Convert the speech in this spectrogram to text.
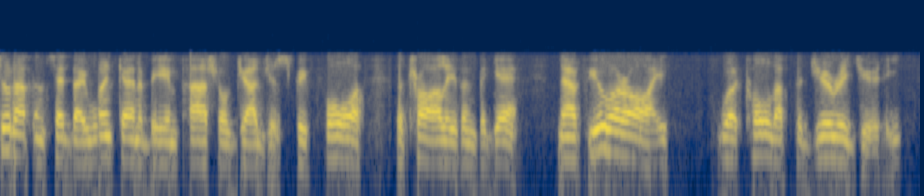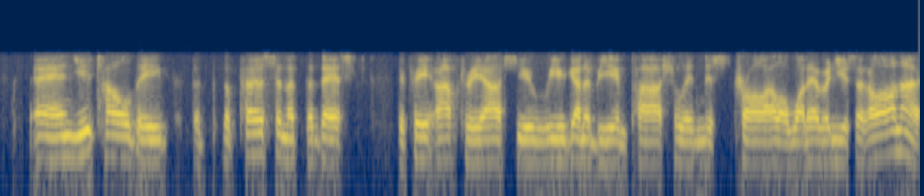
stood up and said they weren't going to be impartial judges before the trial even began. Now, if you or I were called up for jury duty and you told the, the, the person at the desk if he after he asked you were you going to be impartial in this trial or whatever, and you said, "Oh no,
